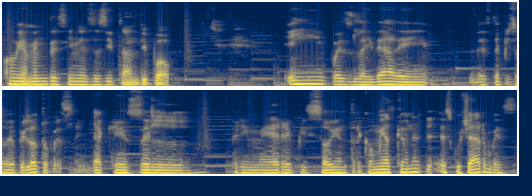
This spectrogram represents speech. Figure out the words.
Obviamente sí necesita antipop. Y pues la idea de, este episodio piloto, pues ya que es el primer episodio entre comillas que van a escuchar, pues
